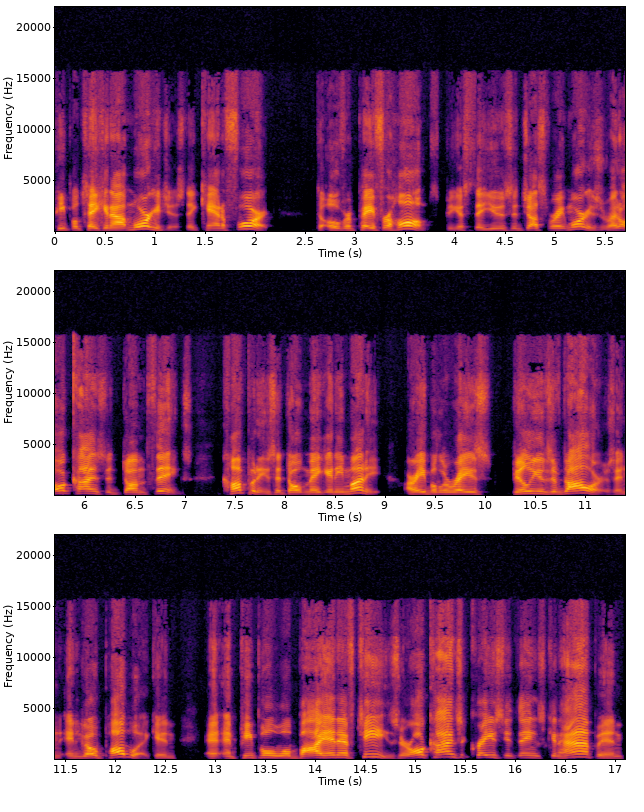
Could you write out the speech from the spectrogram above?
People taking out mortgages they can't afford to overpay for homes because they use adjustable rate mortgages, right? All kinds of dumb things. Companies that don't make any money are able to raise billions of dollars and, and go public and, and, and people will buy NFTs. There are all kinds of crazy things can happen,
